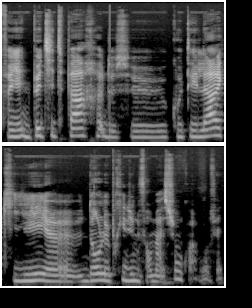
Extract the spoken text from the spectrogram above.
enfin il y a une petite part de ce côté-là qui est, heu, dans le prix d'une formation quoi, en fait.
